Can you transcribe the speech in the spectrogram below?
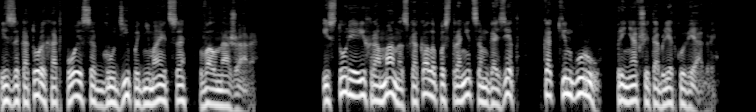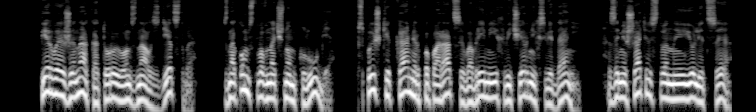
из-за которых от пояса к груди поднимается волна жара. История их романа скакала по страницам газет, как кенгуру, принявший таблетку Виагры. Первая жена, которую он знал с детства, знакомство в ночном клубе, вспышки камер папарацци во время их вечерних свиданий, замешательство на ее лице,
